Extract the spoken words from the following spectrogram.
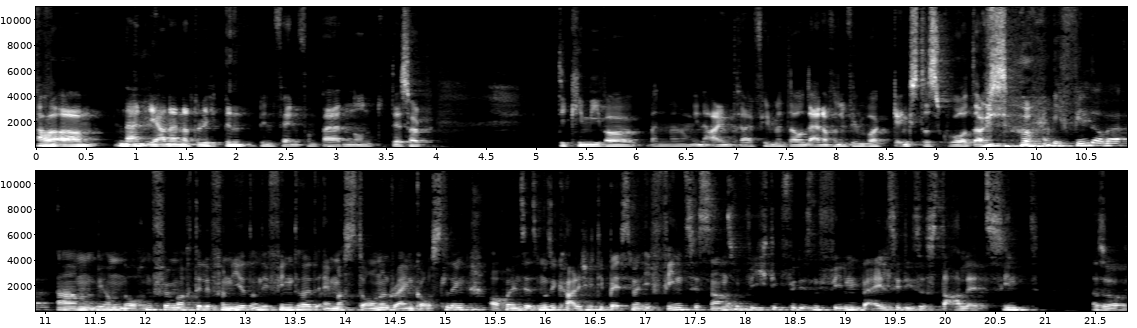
Aber ähm, nein, ja, nein, natürlich ich bin bin Fan von beiden und deshalb die Chemie war in allen drei Filmen da und einer von den Filmen war Gangster Squad, also Ich finde aber, ähm, wir haben nach dem Film auch telefoniert und ich finde halt Emma Stone und Ryan Gosling, auch wenn sie jetzt musikalisch nicht die besten waren, ich finde, sie sind so wichtig für diesen Film, weil sie diese Starlets sind. Also,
